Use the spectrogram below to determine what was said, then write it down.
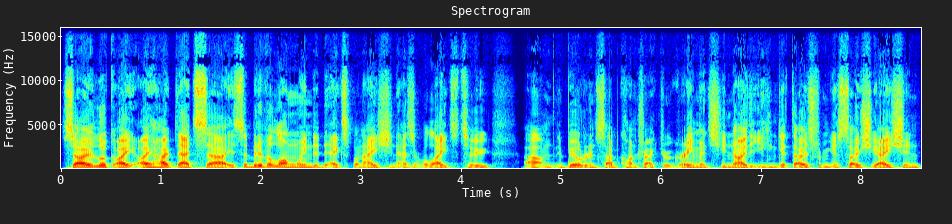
So look, I, I hope that's uh, it's a bit of a long-winded explanation as it relates to um, builder and subcontractor agreements. You know that you can get those from your association.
